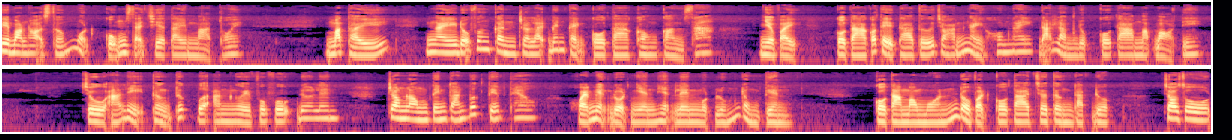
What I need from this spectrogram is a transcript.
thì bọn họ sớm muộn cũng sẽ chia tay mà thôi. Mắt thấy, ngày Đỗ Phương Cần trở lại bên cạnh cô ta không còn xa. Như vậy, cô ta có thể tha thứ cho hắn ngày hôm nay đã làm nhục cô ta mà bỏ đi. Chú Á Lị thưởng thức bữa ăn người phục vụ đưa lên, trong lòng tính toán bước tiếp theo, khóe miệng đột nhiên hiện lên một lúm đồng tiền. Cô ta mong muốn đồ vật cô ta chưa từng đạt được, cho dù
